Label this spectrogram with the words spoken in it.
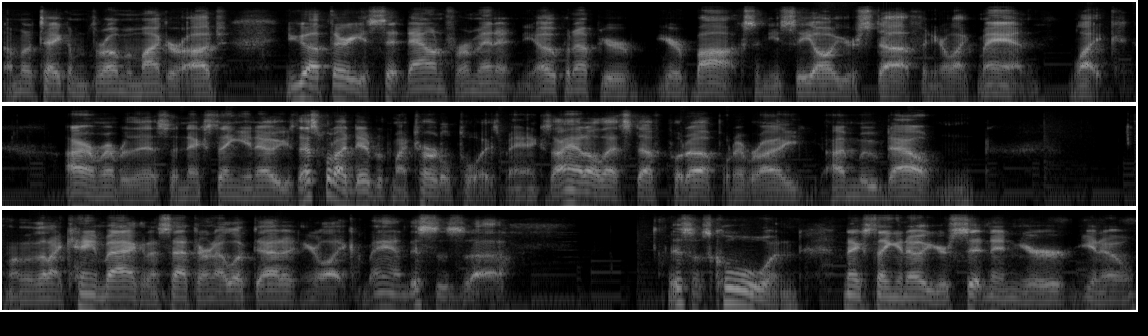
I'm going to take them, throw them in my garage. You go up there, you sit down for a minute and you open up your, your box and you see all your stuff and you're like, man, like, I remember this. And next thing you know, that's what I did with my turtle toys, man, because I had all that stuff put up whenever I, I moved out. And then I came back and I sat there and I looked at it and you're like, man, this is, uh, this is cool. And next thing you know, you're sitting in your, you know,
